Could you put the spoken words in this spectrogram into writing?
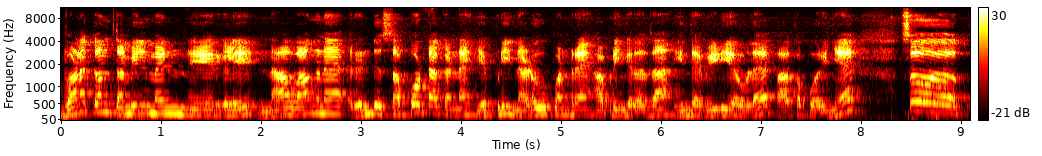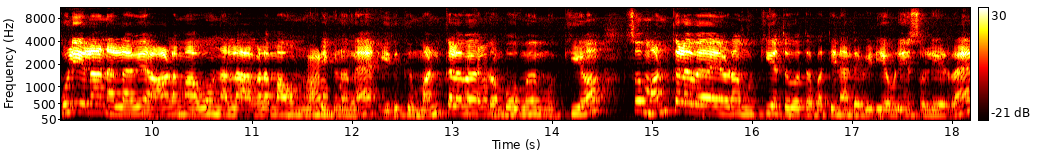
வணக்கம் தமிழ் மென் நேயர்களே நான் வாங்கின ரெண்டு சப்போட்டா கண்ணை எப்படி நடவு பண்ணுறேன் அப்படிங்கிறது தான் இந்த வீடியோவில் பார்க்க போகிறீங்க ஸோ குழியெல்லாம் நல்லாவே ஆழமாகவும் நல்லா அகலமாகவும் நோண்டிக்கணுங்க. இதுக்கு மண்கலவை ரொம்பவுமே முக்கியம். ஸோ மண்கலவையோட முக்கியத்துவத்தை பற்றி நான் இந்த வீடியோவிலையும் சொல்லிடுறேன்.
